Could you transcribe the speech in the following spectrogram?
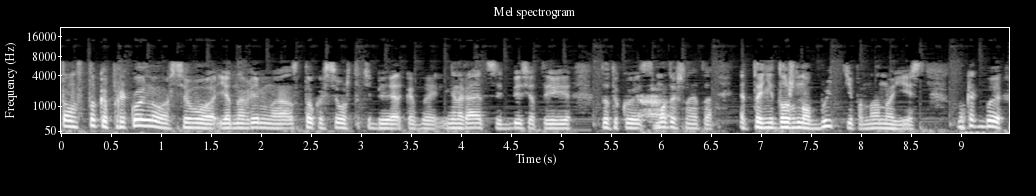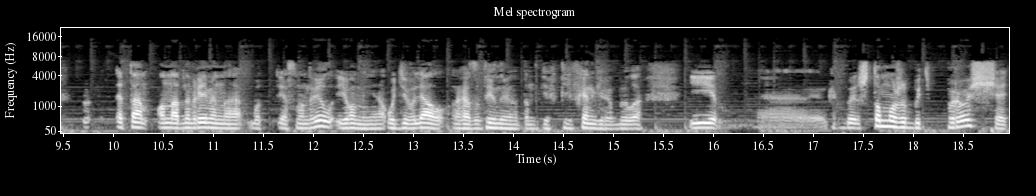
там столько прикольного всего, и одновременно столько всего, что тебе как бы не нравится и бесит, и ты такой смотришь на это, это не должно быть, типа, но оно есть. Ну как бы это он одновременно, вот я смотрел, и он меня удивлял, раза три, наверное, там таких клиффхенгеров было. И э, как бы что может быть проще,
